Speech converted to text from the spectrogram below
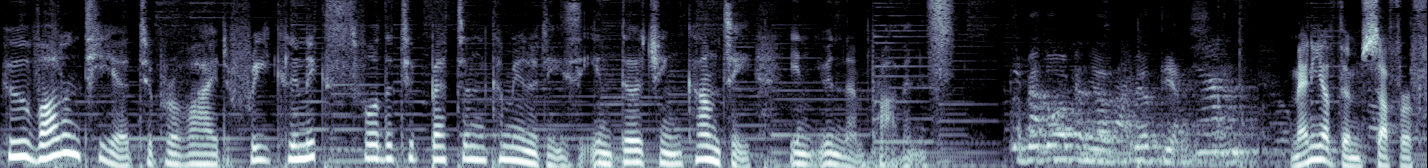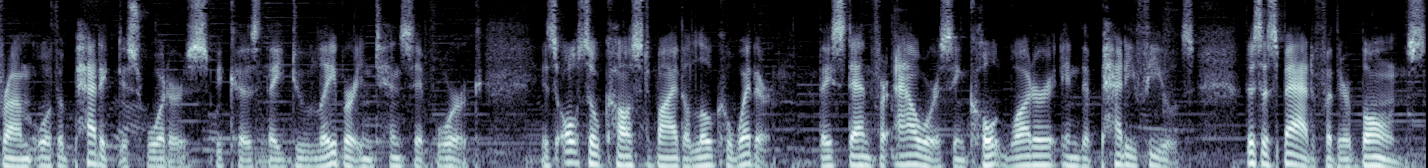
who volunteered to provide free clinics for the Tibetan communities in Deqin County in Yunnan province. Many of them suffer from orthopedic disorders because they do labor intensive work. It's also caused by the local weather. They stand for hours in cold water in the paddy fields. This is bad for their bones.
